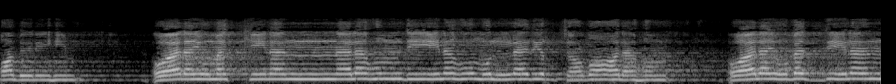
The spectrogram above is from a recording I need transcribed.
قبلهم وليمكنن لهم دينهم الذي ارتضى لهم وليبدلنهم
